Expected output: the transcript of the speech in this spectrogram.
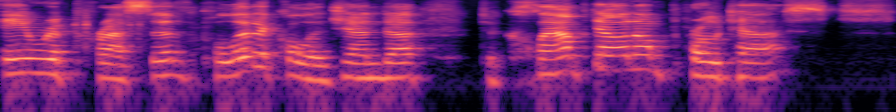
a repressive political agenda to clamp down on protests,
